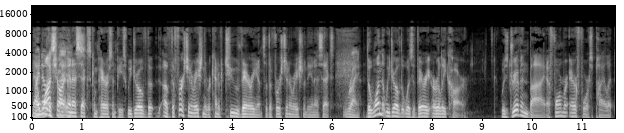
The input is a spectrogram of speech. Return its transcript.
Now I watch our that. NSX comparison piece. We drove the of the first generation. There were kind of two variants of the first generation of the NSX. Right. The one that we drove that was a very early car was driven by a former Air Force pilot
